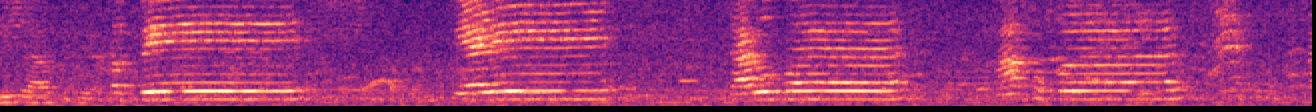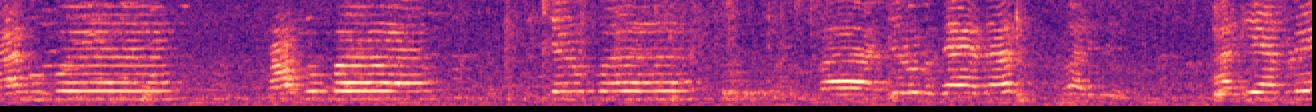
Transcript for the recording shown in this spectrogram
ખભે કેળે ગાલ ઉપર આંખ ઉપર કાન ઉપર હાથ ઉપર નીચણ ઉપર ચલો બધા આદાબ આજે આપણે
